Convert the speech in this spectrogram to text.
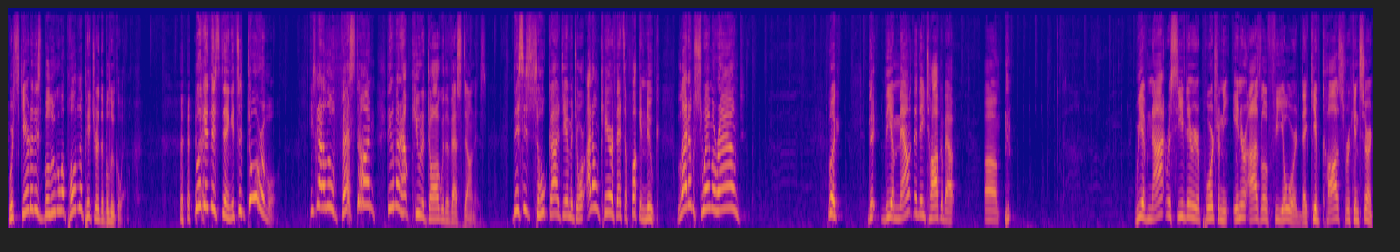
We're scared of this beluga whale. Pull up the picture of the beluga whale. Look at this thing. It's adorable. He's got a little vest on. Think about how cute a dog with a vest on is. This is so goddamn adorable. I don't care if that's a fucking nuke. Let him swim around. Look, the the amount that they talk about, um, we have not received any reports from the inner Oslo fjord that give cause for concern.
